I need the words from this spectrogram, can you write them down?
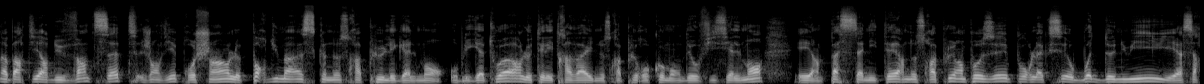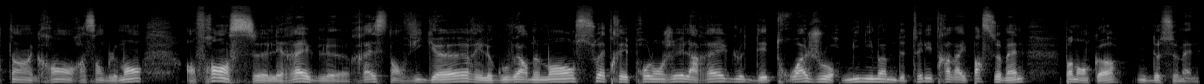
À partir du 27 janvier prochain, le port du masque ne sera plus légalement obligatoire, le télétravail ne sera plus recommandé officiellement et un pass sanitaire ne sera plus imposé pour l'accès aux boîtes de nuit et à certains grands rassemblements. En France, les règles restent en vigueur et le gouvernement souhaiterait prolonger la règle des trois jours minimum de télétravail par semaine pendant encore deux semaines.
